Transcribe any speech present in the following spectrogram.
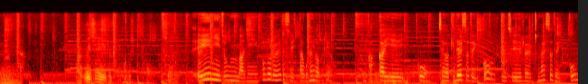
음, 아, 의지를 좀 하고 싶어 하시나요? 애인이 조금 많이 커버를 해줄 수 있다고 생각을 해요. 좀 가까이에 있고 제가 기댈 수도 있고 의지를 좀 할 수도 있고.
